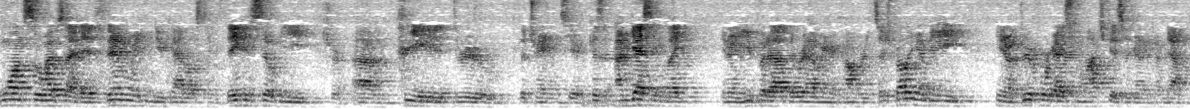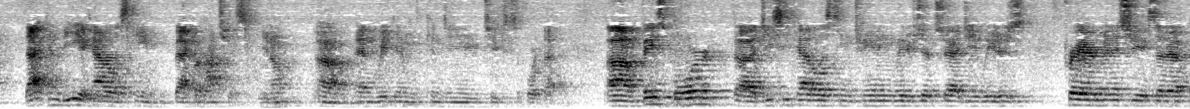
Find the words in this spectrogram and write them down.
once the website is, then we can do Catalyst teams. They can still be Sure. um, created through the trainings here. Because I'm guessing, like, you know, you put out that we're having a conference, there's probably going to be, you know, three or four guys from Hotchkiss are going to come down. That can be a Catalyst team back in Hotchkiss, you know, um, and we can continue to support that. Um, phase four, uh, GC Catalyst team training, leadership, strategy, leaders, prayer, ministry, etc.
